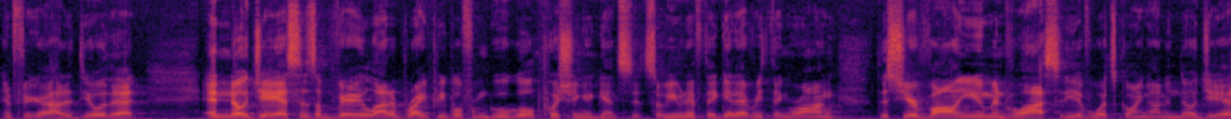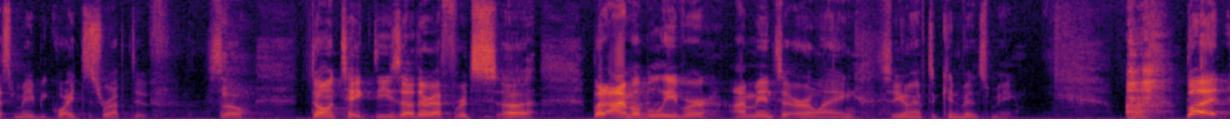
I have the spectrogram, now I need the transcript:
and figure out how to deal with that. And Node.js has a very lot of bright people from Google pushing against it. So even if they get everything wrong, the sheer volume and velocity of what's going on in Node.js may be quite disruptive. So don't take these other efforts. Uh, but I'm a believer. I'm into Erlang, so you don't have to convince me. but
